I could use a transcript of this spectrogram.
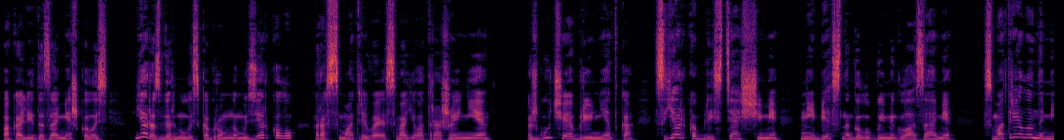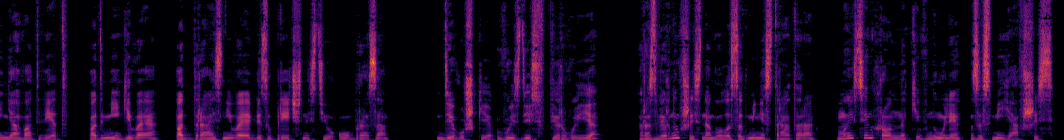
Пока Лида замешкалась, я развернулась к огромному зеркалу, рассматривая свое отражение. Жгучая брюнетка с ярко блестящими, небесно-голубыми глазами смотрела на меня в ответ, подмигивая, поддразнивая безупречностью образа. «Девушки, вы здесь впервые?» Развернувшись на голос администратора, мы синхронно кивнули, засмеявшись.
